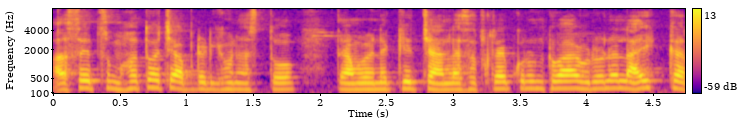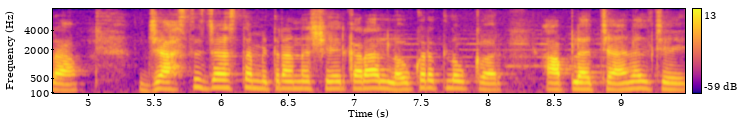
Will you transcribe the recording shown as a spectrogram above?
असेच महत्त्वाचे अपडेट घेऊन असतो. त्यामुळे नक्कीच चॅनलला सबस्क्राईब करून ठेवा. व्हिडिओला लाईक करा. जास्तीत जास्त मित्रांना शेअर करा. लवकरात लवकर आपल्या चॅनलचे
